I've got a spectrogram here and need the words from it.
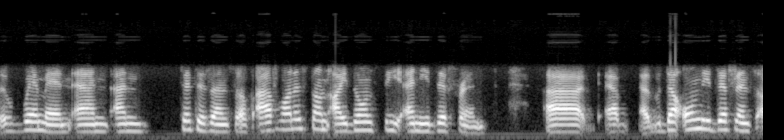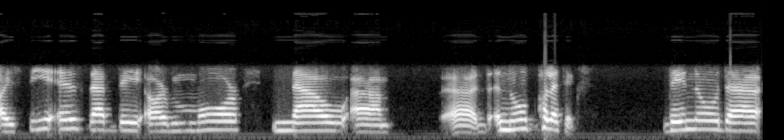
women and, and citizens of Afghanistan, I don't see any difference. Uh, uh, the only difference I see is that they are more now um, uh, no politics. They know the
